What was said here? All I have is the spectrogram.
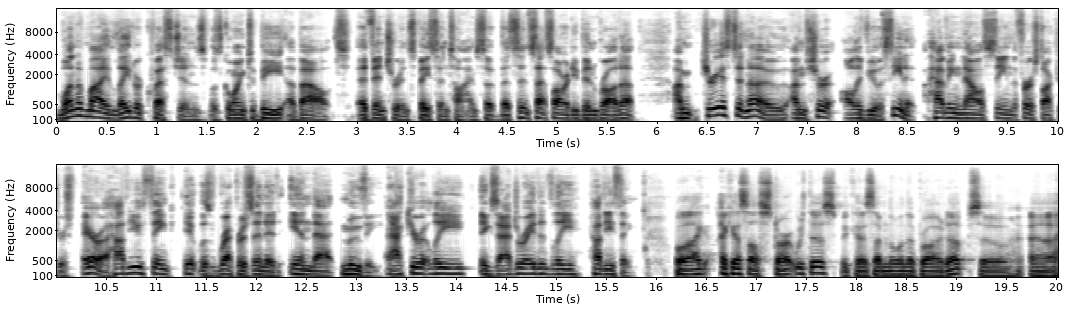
One of my later questions was going to be about adventure in space and time. So, but since that's already been brought up, I'm curious to know. I'm sure all of you have seen it. Having now seen the first Doctor's era, how do you think it was represented in that movie? Accurately, exaggeratedly? How do you think? Well, I, I guess I'll start with this because I'm the one that brought it up. So uh,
